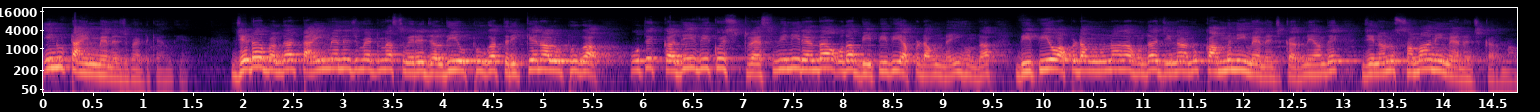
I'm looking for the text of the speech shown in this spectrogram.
ਇਹਨੂੰ ਟਾਈਮ ਮੈਨੇਜਮੈਂਟ ਕਹਿੰਦੇ ਆ। ਜਿਹੜਾ ਬੰਦਾ ਟਾਈਮ ਮੈਨੇਜਮੈਂਟ ਨਾਲ ਸਵੇਰੇ ਜਲਦੀ ਉੱਠੂਗਾ, ਤਰੀਕੇ ਨਾਲ ਉੱਠੂਗਾ ਉਹ ਤੇ ਕਦੀ ਵੀ ਕੋਈ ਸਟ੍ਰੈਸ ਵੀ ਨਹੀਂ ਰਹਿੰਦਾ, ਉਹਦਾ ਬੀਪੀ ਵੀ ਅਪ ਡਾਊਨ ਨਹੀਂ ਹੁੰਦਾ। ਬੀਪੀ ਉਹ ਅਪ ਡਾਊਨ ਉਹਨਾਂ ਦਾ ਹੁੰਦਾ ਜਿਨ੍ਹਾਂ ਨੂੰ ਕੰਮ ਨਹੀਂ ਮੈਨੇਜ ਕਰਨੇ ਆਉਂਦੇ, ਜਿਨ੍ਹਾਂ ਨੂੰ ਸਮਾਂ ਨਹੀਂ ਮੈਨੇਜ ਕਰਨਾ।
